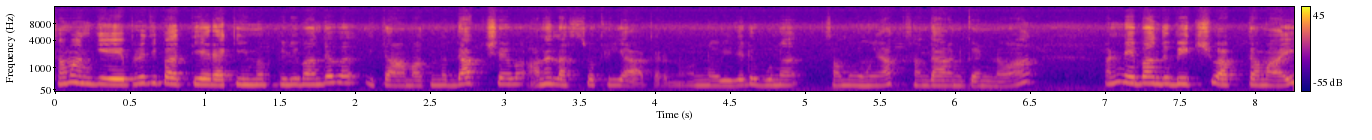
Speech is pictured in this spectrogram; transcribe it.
තමන්ගේ ප්‍රතිපත්තිය රැකීම පිළිබඳව ඊ타මත්ම දක්ෂව අනලස්ව ක්‍රියා කරන ඔන්න විදිහට ಗುಣ සමූහයක් සඳහන් කරනවා. අන්න ඒ බඳු භික්ෂුවක් තමයි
